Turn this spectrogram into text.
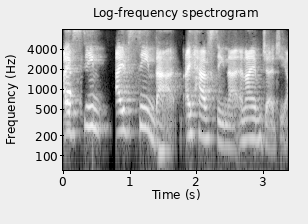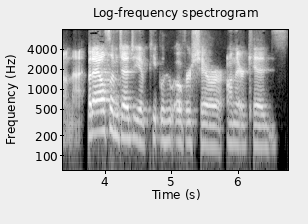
I've seen I've seen that. I have seen that and I am judgy on that. But I also am judgy of people who overshare on their kids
